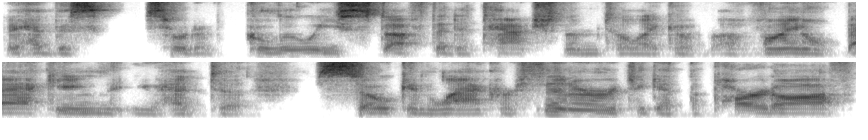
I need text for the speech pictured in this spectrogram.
they had this sort of gluey stuff that attached them to like a, a vinyl backing that you had to soak in lacquer thinner to get the part off.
